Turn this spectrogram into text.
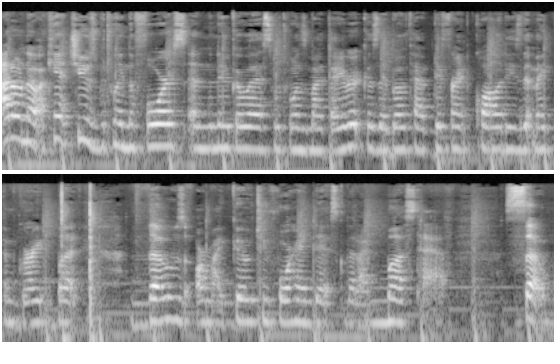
I don't know. I can't choose between the Force and the Nuke OS which one's my favorite because they both have different qualities that make them great, but those are my go-to forehand disc that I must have. So,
